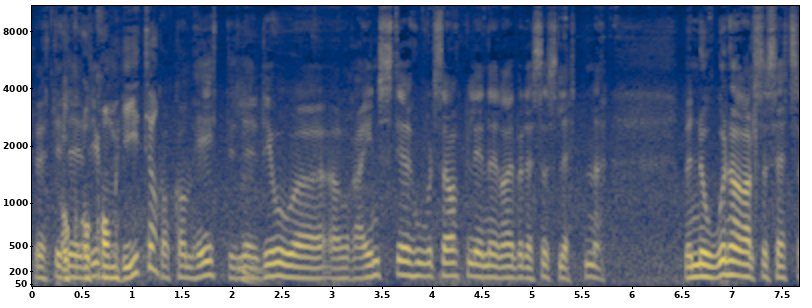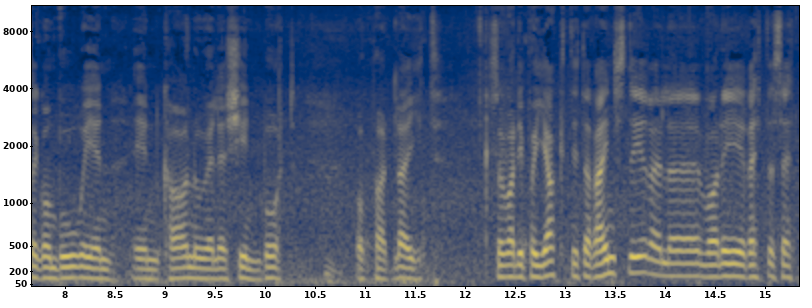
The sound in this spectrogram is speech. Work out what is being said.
Du vet, de Og, levde og kom hit, ja. og kom hit. De levde jo eh, av reinsdyr hovedsakelig nede på disse slettene. Men noen har altså sett seg om bord i en, en kano eller skinnbåt og padla hit. Så var de på jakt etter reinsdyr, eller var de rett og slett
